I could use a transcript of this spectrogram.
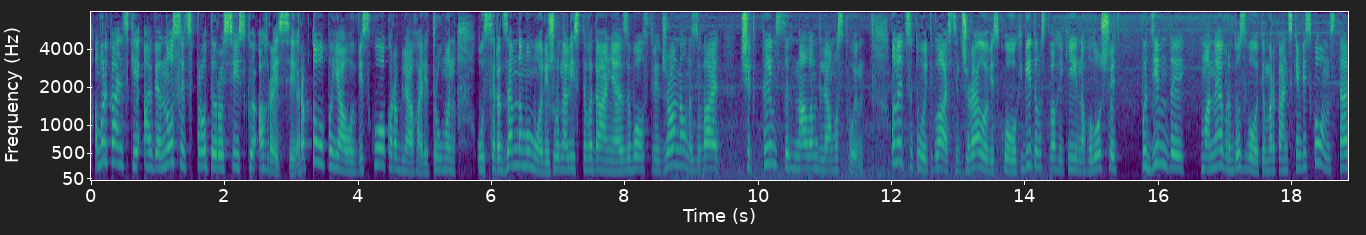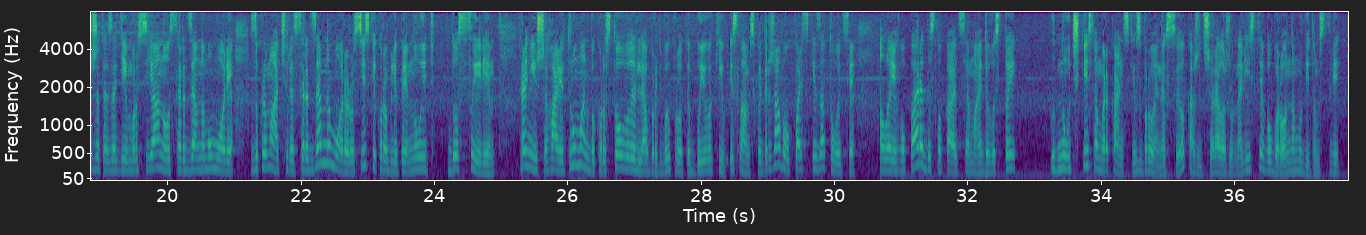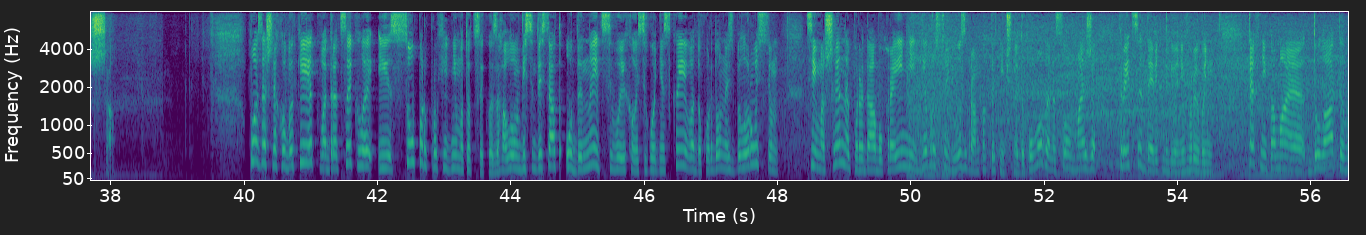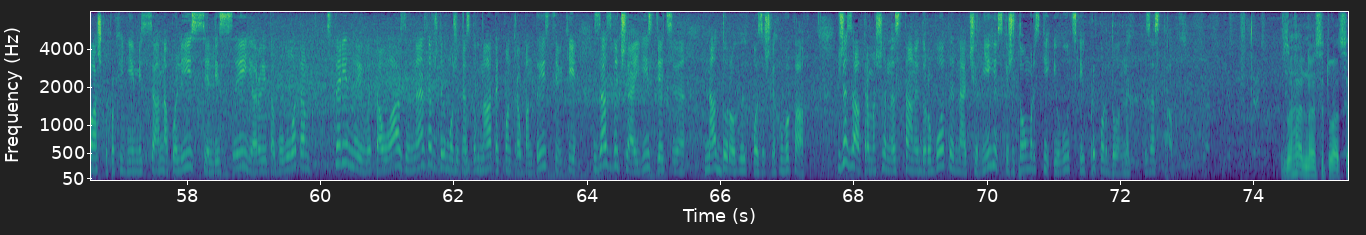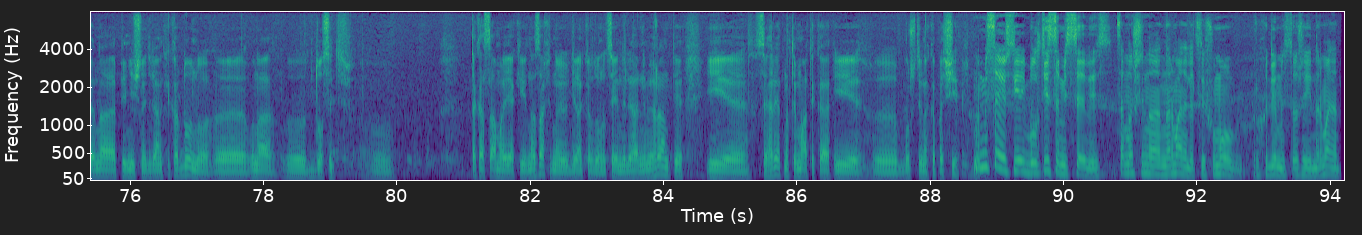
Американський авіаносець проти російської агресії. Раптову появу військового корабля Гаррі Трумен у Середземному морі журналісти видання The Wall Street Journal називають чітким сигналом для Москви. Вони цитують власні джерела у військових відомствах, які наголошують, подібний маневр дозволить американським військовим стежити за діями росіян у Середземному морі. Зокрема, через Середземне море російські кораблі прямують до Сирії. Раніше Гаррі Труман використовували для боротьби проти бойовиків ісламської держави у Перській затоці, але його передислокація має довести гнучкість американських збройних сил, кажуть джерела журналістів в оборонному відомстві США. Позашляховики, квадроцикли і суперпрохідні мотоцикли. Загалом 80 одиниць виїхали сьогодні з Києва до кордону з Білоруссю. Ці машини передав Україні Євросоюз в рамках технічної допомоги на суму майже 39 мільйонів гривень. Техніка має долати важкопрохідні місця на Поліссі, ліси, яри та болота. Старі ниви та оази не завжди можуть наздогнати контрабандистів, які зазвичай їздять е, на дорогих позашляховиках. Вже завтра машини стануть до роботи на Чернігівській, Житомирській і Луцьких прикордонних заставах. Загальна ситуація на північній ділянці кордону е, вона е, досить е, така сама, як і на західній ділянці кордону. Це і нелегальні мігранти, і сигаретна тематика, і е, бурштинокопачі. Ну, місцевість є і болтіста місцевість. Ця машина нормальна для цих умов. Проходимість теж її нормальна.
